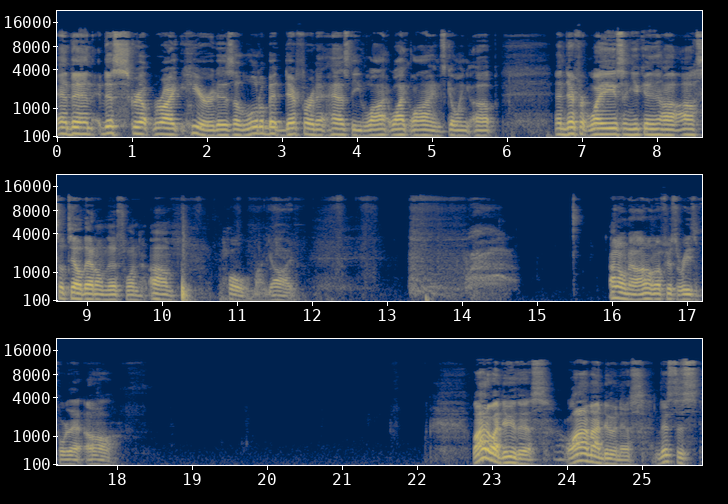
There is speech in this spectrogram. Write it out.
and then this script right here, it is a little bit different. It has the light, white lines going up in different ways, and you can uh, also tell that on this one. Um, oh my God. I don't know. I don't know if there's a reason for that. Oh. Why do I do this? Why am I doing this? This is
